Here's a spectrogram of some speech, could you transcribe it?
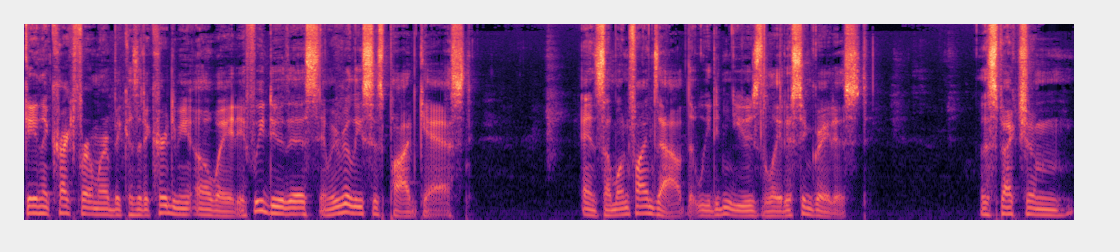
getting the correct firmware because it occurred to me, oh wait, if we do this and we release this podcast, and someone finds out that we didn't use the latest and greatest, the Spektrum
